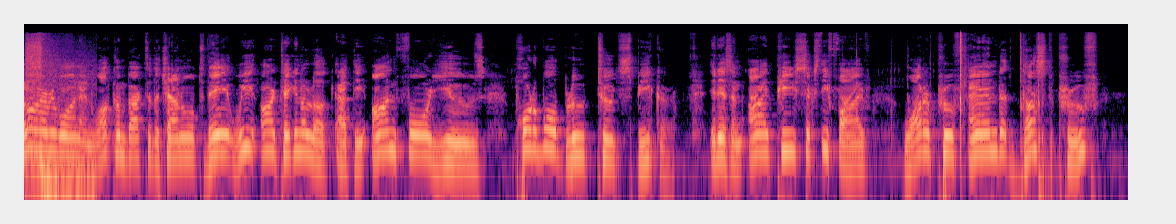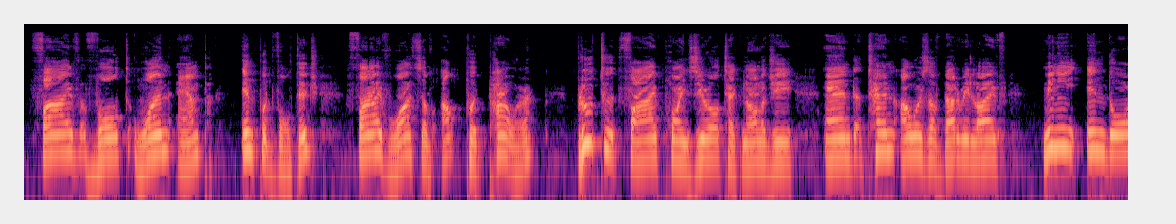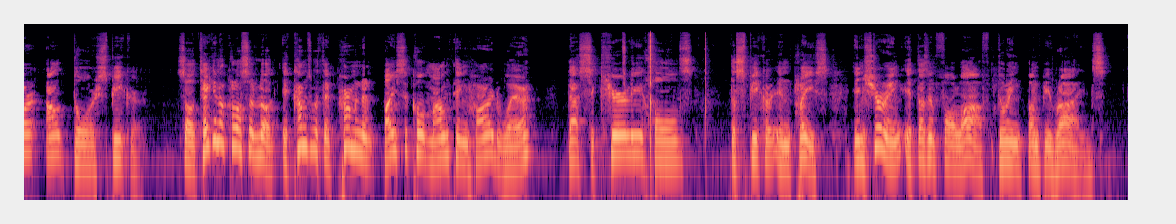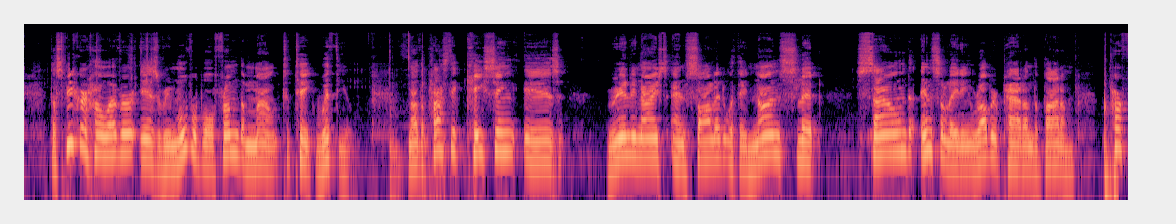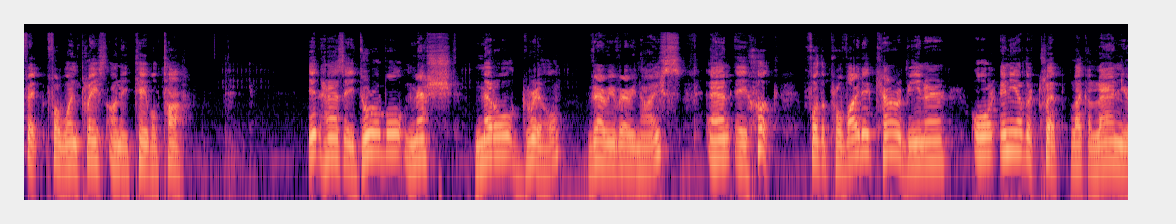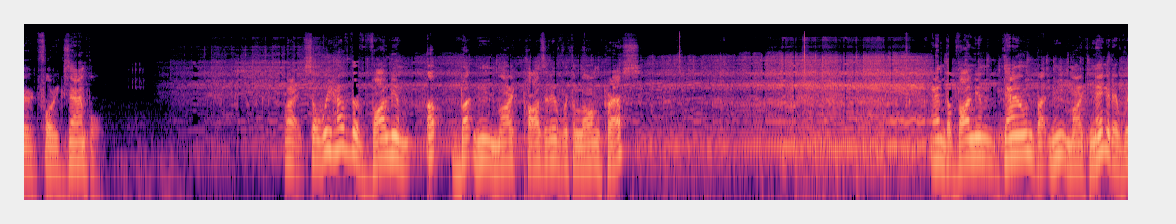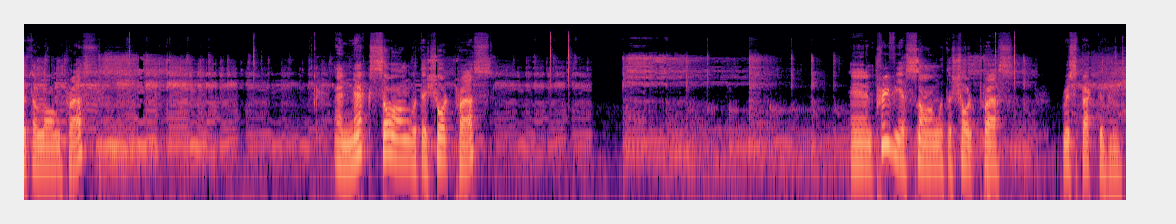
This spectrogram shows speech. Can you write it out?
Hello everyone and welcome back to the channel. Today we are taking a look at the Onforu's portable Bluetooth speaker. It is an IP65 waterproof and dust proof 5 volt 1 amp input voltage 5 watts of output power Bluetooth 5.0 technology and 10 hours of battery life mini indoor outdoor speaker. So taking a closer look, it comes with a permanent bicycle mounting hardware that securely holds the speaker in place, ensuring it doesn't fall off during bumpy rides. The speaker, however, is removable from the mount to take with you. Now the plastic casing is really nice and solid with a non-slip sound insulating rubber pad on the bottom, perfect for when placed on a tabletop. It has a durable mesh metal grill, very, very nice, and a hook for the provided carabiner or any other clip like a lanyard, for example. All right, so we have the volume up button marked positive with a long press. And the volume down button marked negative with a long press. And next song with a short press. and previous song with a short press, respectively.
